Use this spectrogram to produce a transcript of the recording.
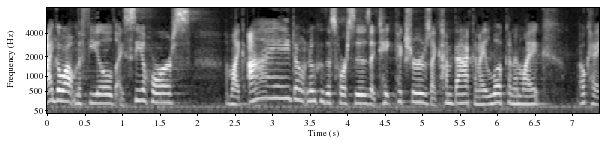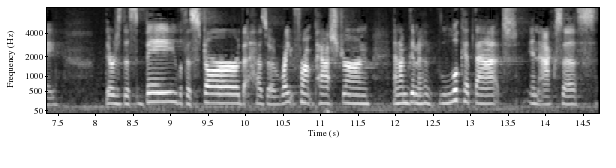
I go out in the field, I see a horse, I'm like, I don't know who this horse is. I take pictures, I come back and I look and I'm like, okay, there's this bay with a star that has a right front pastern, and I'm going to look at that in Access.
